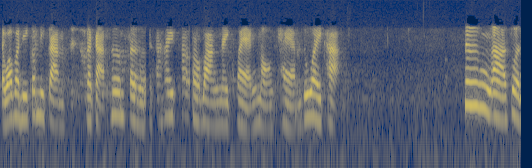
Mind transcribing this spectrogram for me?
แต่ว่าวันนี้ก็มีการประกาศเพิ่มเติมนะคะให้เฝ้าระวังในแขวงหนองแขมด้วยค่ะ ส่วน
